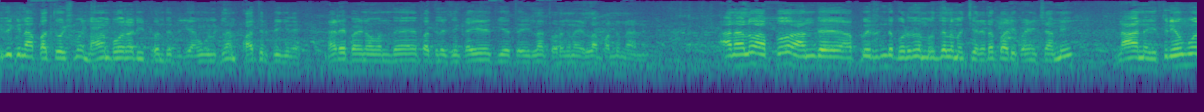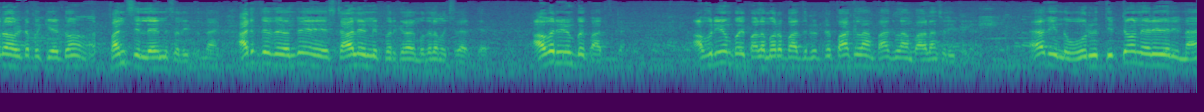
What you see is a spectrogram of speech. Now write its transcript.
இதுக்கு நான் பத்து வருஷமாக நான் போராடிட்டு வந்துருக்கேன் அவங்களுக்குலாம் பார்த்துருப்பீங்க. நடைப்பயணம் வந்தேன் பத்து லட்சம் கையெழுத்து எல்லாம் தொடங்கினேன் எல்லாம் பண்ணேன் நான். ஆனாலும் அப்போது அந்த அப்போ இருந்த முதல் முதலமைச்சர் எடப்பாடி பழனிசாமி நான் எத்தனையோ முறை அவர்கிட்ட போய் கேட்டோம் ஃபண்ட்ஸ் இல்லைன்னு சொல்லிட்டு இருந்தாங்க. அடுத்தது வந்து ஸ்டாலின் இப்போ இருக்கிறார் முதலமைச்சராக இருக்கார். அவரையும் போய் பார்த்துட்டேன். அவரையும் போய் பல முறை பார்த்துட்டு பார்க்கலாம் பார்க்கலாம் பார்க்கலாம் சொல்லிட்டு இருக்கேன் அதாவது இந்த ஒரு திட்டம் நிறைவேறினா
